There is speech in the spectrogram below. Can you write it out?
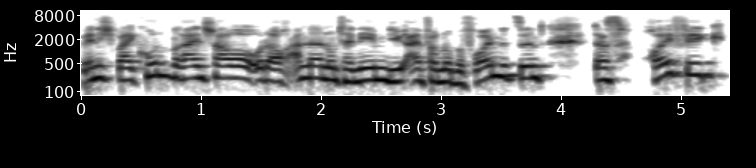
wenn ich bei Kunden reinschaue oder auch anderen Unternehmen, die einfach nur befreundet sind, dass häufig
